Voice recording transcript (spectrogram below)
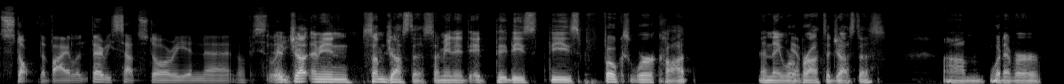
stop the violence. Very sad story, and uh, obviously, ju- I mean, some justice. I mean, it, it these these folks were caught and they were Yep. brought to justice. Um, whatever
